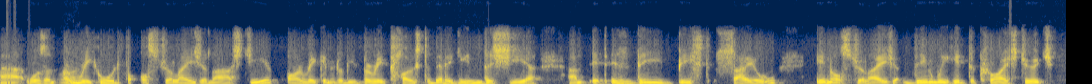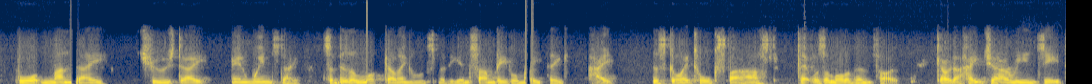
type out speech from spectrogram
uh, was a, a, record for Australasia last year. I reckon it'll be very close to that again this year. Um, it is the best sale in Australasia. Then we head to Christchurch for Monday, Tuesday, and Wednesday. So there's a lot going on, Smithy, and some people may think, hey, this guy talks fast. That was a lot of info. Go to hrnz.co.nz,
